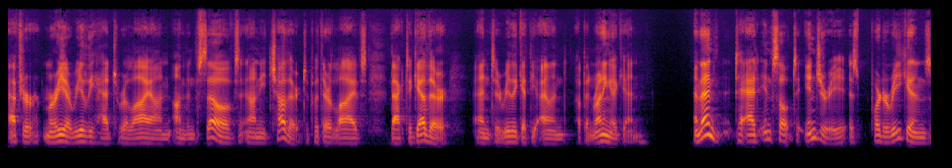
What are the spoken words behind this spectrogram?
after Maria really had to rely on on themselves and on each other to put their lives back together and to really get the island up and running again. And then to add insult to injury, as Puerto Ricans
